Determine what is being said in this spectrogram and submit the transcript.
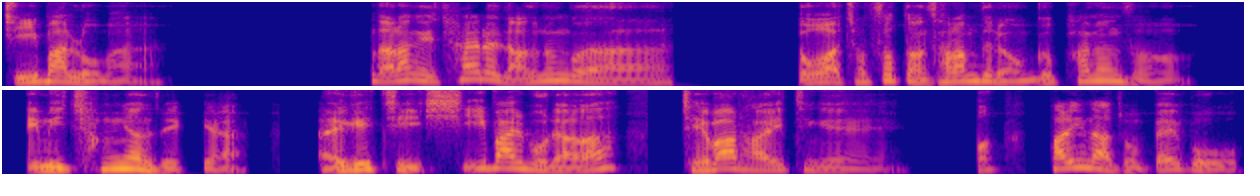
씨발로만. 나랑의 차이를 나누는 거야. 너가 졌었던 사람들을 언급하면서. 이미 창년 새끼야. 알겠지 씨발 모량아 제발 화이팅해. 어? 살이나 좀 빼고.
